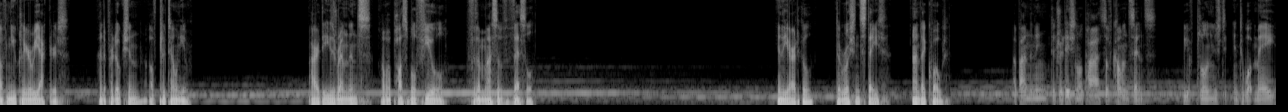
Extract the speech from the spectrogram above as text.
of nuclear reactors and the production of plutonium. Are these remnants of a possible fuel for the massive vessel? In the article, the Russian state, and I quote Abandoning the traditional paths of common sense, we have plunged into what may,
